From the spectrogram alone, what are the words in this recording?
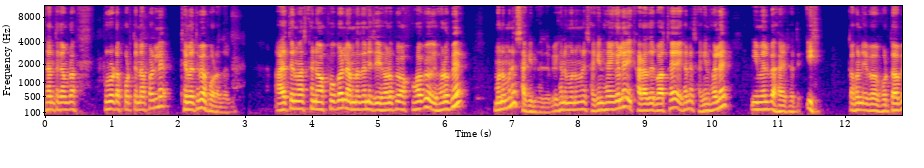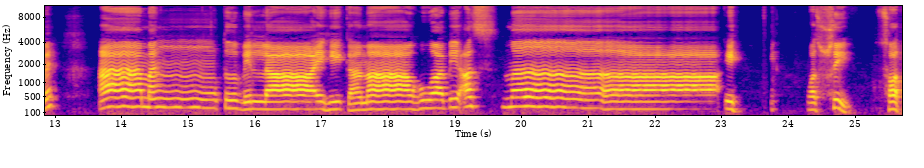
এখান থেকে আমরা পুরোটা পড়তে না পারলে থেমে থেমে পড়া যাবে। আয়তের মাঝখানে অক্ষ করলে আমরা জানি যে হরফে অক্ষ হবে, ওই হরফে মনে মনে সাকিন হয়ে যাবে। এখানে মনে মনে সাকিন হয়ে গেলে এই খারাদের বাদ হয়ে এখানে সাকিন হলে ইমেল বা হায়ের সাথে ইহ। তখন এভাবে পড়তে হবে। আমান্তু বিল্লাহি কামা হুয়া বি আসমা ইহ ওয়াসি, সৎ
